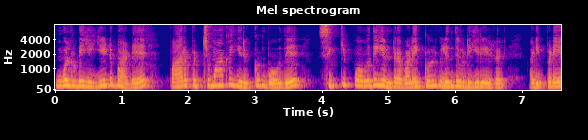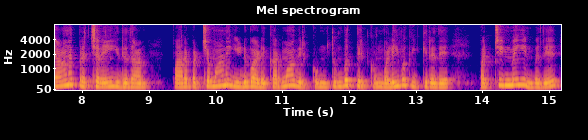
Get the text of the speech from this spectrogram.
உங்களுடைய ஈடுபாடு பாரபட்சமாக இருக்கும்போது சிக்கிப்போவது என்ற வலைக்குள் விழுந்து விடுகிறீர்கள். அடிப்படையான பிரச்சனை இதுதான். பாரபட்சமான ஈடுபாடு கர்மாவிற்கும் துன்பத்திற்கும் வழிவகுக்கிறது. பற்றின்மை என்பது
